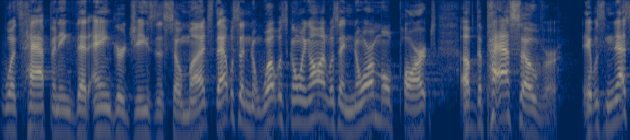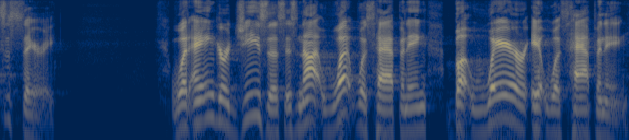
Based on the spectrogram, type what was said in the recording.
was happening that angered Jesus so much. That was a, what was going on was a normal part of the Passover. It was necessary. What angered Jesus is not what was happening, but where it was happening.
